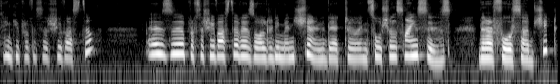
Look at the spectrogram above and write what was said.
Thank you Professor Srivastav. As uh, Professor Srivastav has already mentioned that uh, in social sciences there are four subjects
